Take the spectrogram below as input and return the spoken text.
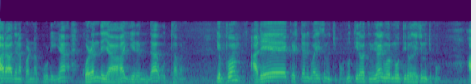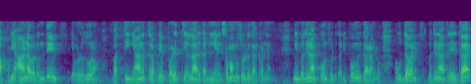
ஆராதனை பண்ணக்கூடிய குழந்தையாக இருந்த உத்தவன். இப்போ அதே கிருஷ்ணனுக்கு வயசுன்னு வச்சுப்போம். நூற்றி இருபத்தஞ்சு தான் ஒரு நூற்றி இருபது வயசுன்னு வச்சுப்போம். அப்படி ஆனவர் வந்து எவ்வளோ தூரம்? பக்தி ஞானத்தில் அப்படியே பழுத்து எல்லாம் இருக்கார் நீ எனக்கு சமம் சொல்லிருக்கார் கண்ணன். நீ பத்ரிநாத் போன்னு சொல்லிருக்கார். இப்பவும் இருக்கார் அங்கே. உத்தவன் பத்ரிநாத்தில் இருக்கார்.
